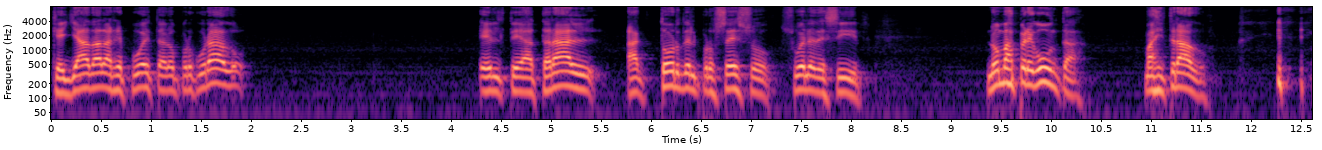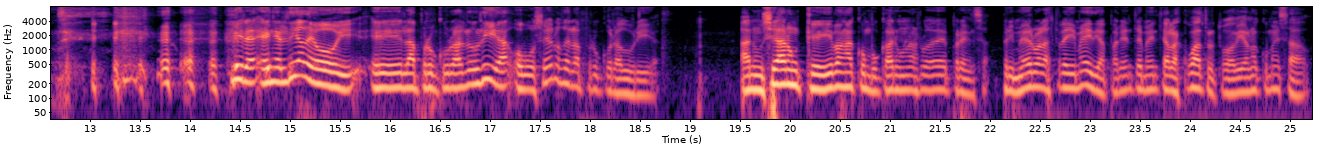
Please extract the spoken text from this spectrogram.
que ya da la respuesta a los procurados, el teatral actor del proceso suele decir, no más preguntas, magistrado. Mira, en el día de hoy, eh, la Procuraduría o voceros de la Procuraduría anunciaron que iban a convocar una rueda de prensa, primero a las tres y media, aparentemente a las cuatro, todavía no ha comenzado.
